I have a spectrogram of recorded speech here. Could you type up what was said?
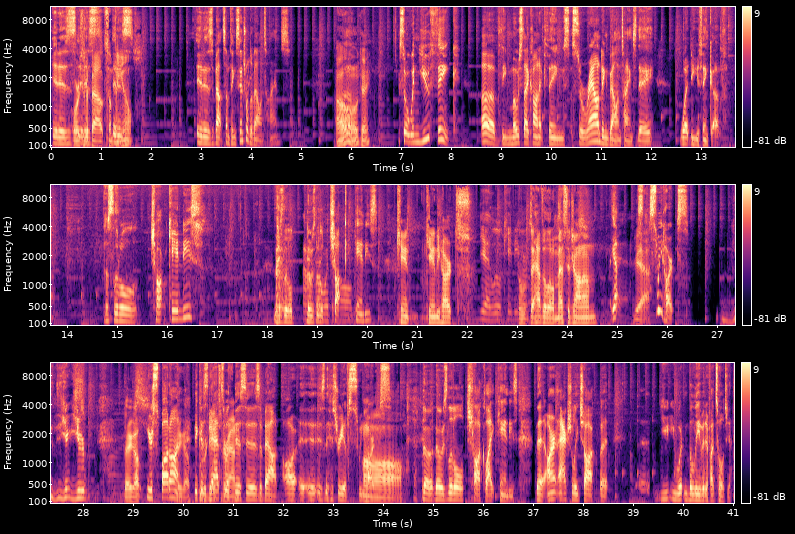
It is, or is it, is- about something it is- else? It is about something central to Valentine's. Oh, um, okay. So when you think of the most iconic things surrounding Valentine's Day, what do you think of? Those little chalk candies. Those little, those little chalk candies. Can candy hearts. Yeah, little candy. The- hearts. they have the little message on them. Yeah. Yeah, sweethearts. You're, you're there you go. You're spot on There you go. We because were that's dancing what around this is about. Are, i- is the history of sweethearts? Oh, Tho- those little chalk-like candies that aren't actually chalk, but uh, you you wouldn't believe it if I told you.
